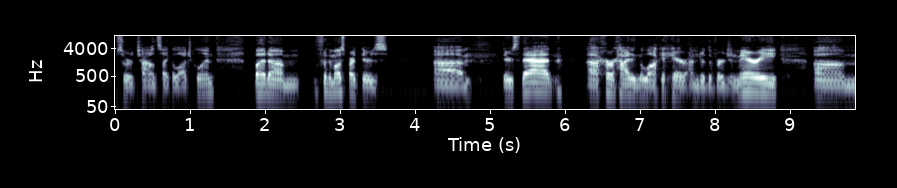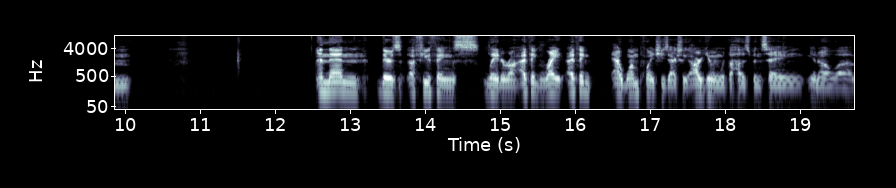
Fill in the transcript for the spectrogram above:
sort of child psychological end. But um, for the most part, there's um, there's that. Uh, her hiding the lock of hair under the Virgin Mary. Um, and then there's a few things later on. I think right. I think at one point she's actually arguing with the husband, saying, you know, uh,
